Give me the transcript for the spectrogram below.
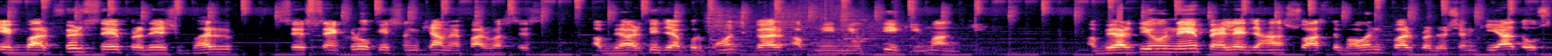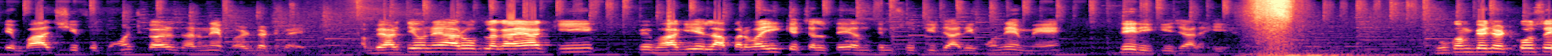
एक बार फिर से प्रदेश भर से सैकड़ों की संख्या में फार्मासिस्ट अभ्यर्थी जयपुर पहुंचकर अपनी नियुक्ति की मांग की। अभ्यर्थियों ने पहले जहाँ स्वास्थ्य भवन पर प्रदर्शन किया तो उसके बाद शिफू पहुंचकर धरने पर डट गए। अभ्यर्थियों ने आरोप लगाया कि विभागीय लापरवाही के चलते अंतिम सूची जारी होने में देरी की जा रही है। भूकंप के झटकों से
